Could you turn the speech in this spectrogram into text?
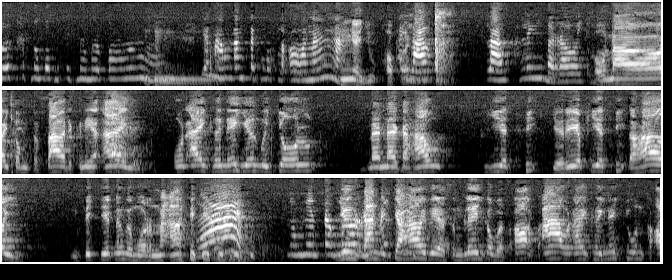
មើលខាត់នៅមុខបន្តិចមើលមើលបងចាំណាំឡើងទឹកមុខល្អណាស់អាយុ60អីហើយឡើងឡើងភ្លី100ចំអូនអើយកុំសរសើរតែគ្នាឯងអូនឯងឃើញនេះយើងវាចូលណែណែក៏ហៅ ភៀធិជារាភៀធិទៅហើយបន្តិចទៀតហ្នឹងវាមរណៈហើយអេខ្ញុំមានទៅយើងកាន់តែចាស់ហើយវាសំលេងក៏វាស្អកស្អាអូនឯងឃើញនេះជួនក្អ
